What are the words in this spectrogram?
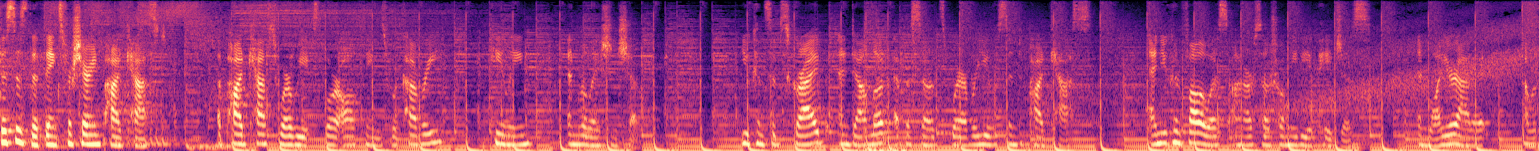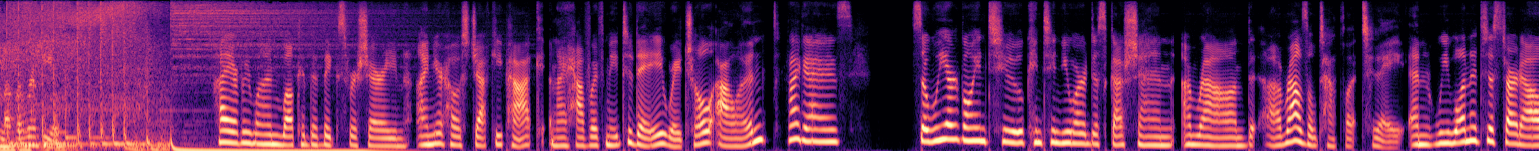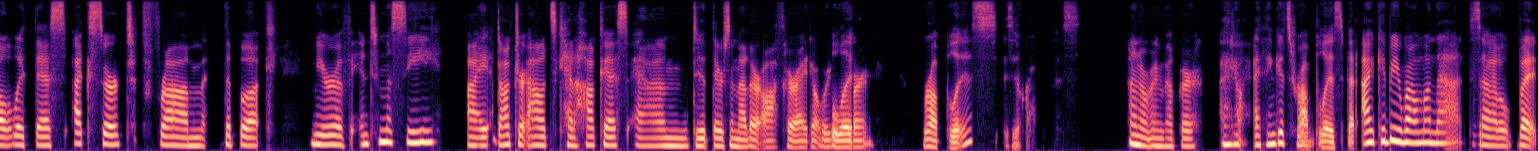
This is the Thanks for Sharing podcast, a podcast where we explore all things recovery, healing, and relationship. You can subscribe and download episodes wherever you listen to podcasts. And you can follow us on our social media pages. And while you're at it, I would love a review. Hi, everyone. Welcome to Thanks for Sharing. I'm your host, Jackie Pack, and I have with me today Rachel Allen. Hi, guys. So, we are going to continue our discussion around uh, arousal template today. And we wanted to start out with this excerpt from the book Mirror of Intimacy by Dr. Alex Katehakis. And there's another author, I don't remember. Rob Bliss. Is it Rob Bliss? I don't remember. I don't. I think it's Rob Bliss, but I could be wrong on that. So, but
